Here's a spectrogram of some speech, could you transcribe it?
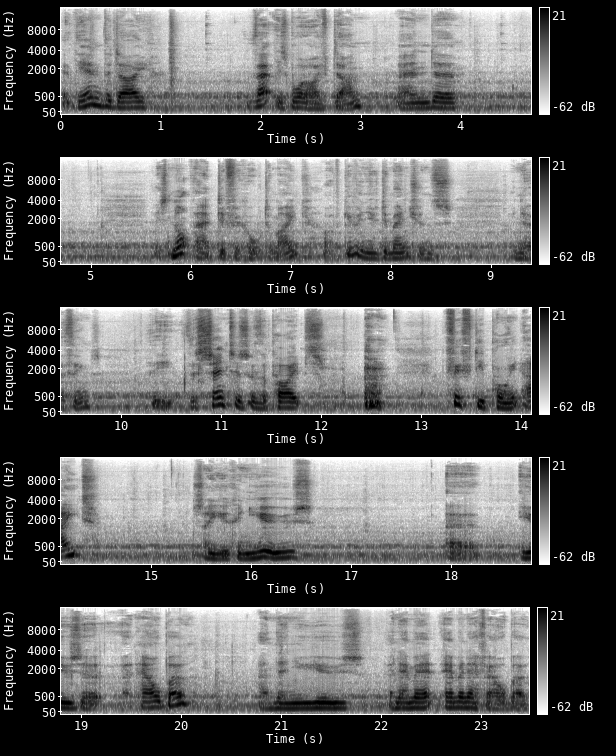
At the end of the day, that is what I've done, and uh, it's not that difficult to make. I've given you dimensions and other things. The the centres of the pipes, 50.8, so you can use uh, use a, an elbow, and then you use an M and F elbow.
